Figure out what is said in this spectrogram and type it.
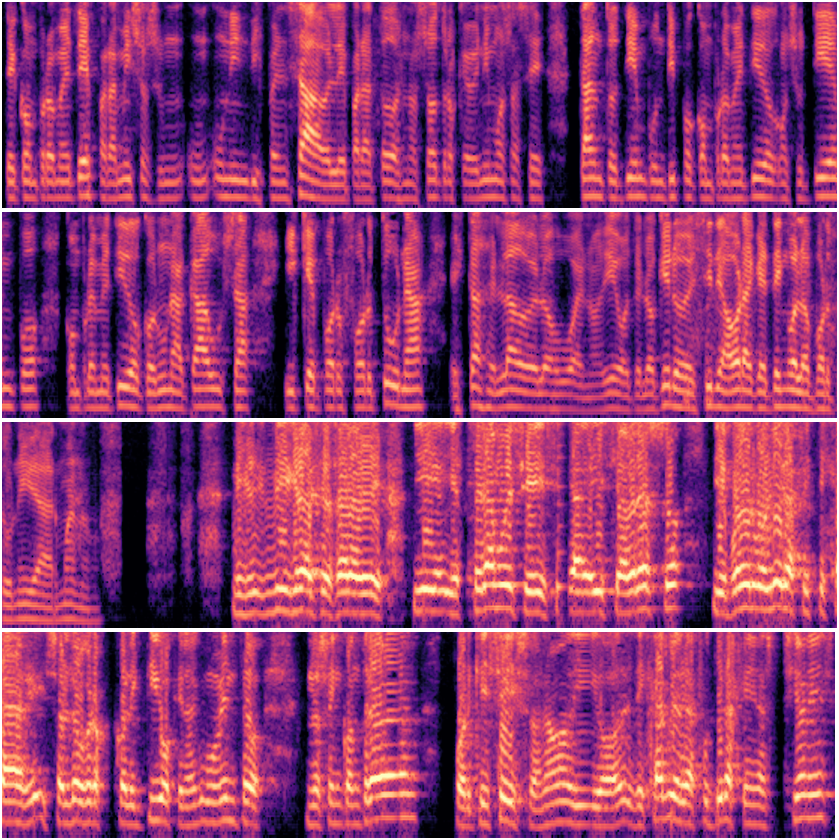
te comprometes. Para mí sos un, un, indispensable para todos nosotros que venimos hace tanto tiempo, un tipo comprometido con su tiempo, comprometido con una causa y que por fortuna estás del lado de los buenos. Diego, te lo quiero decir ahora que tengo la oportunidad, hermano. Mil, gracias, Árabe. Y, esperamos ese, ese, abrazo y de poder volver a festejar esos logros colectivos que en algún momento nos encontraban, porque es eso, ¿no? Digo, dejarle a las futuras generaciones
